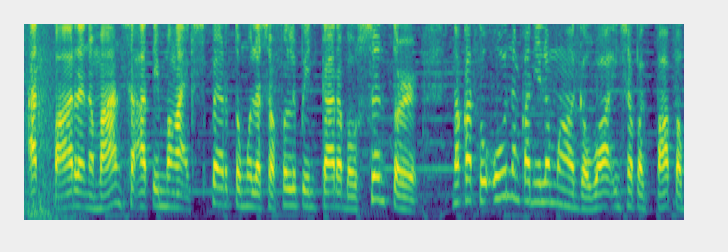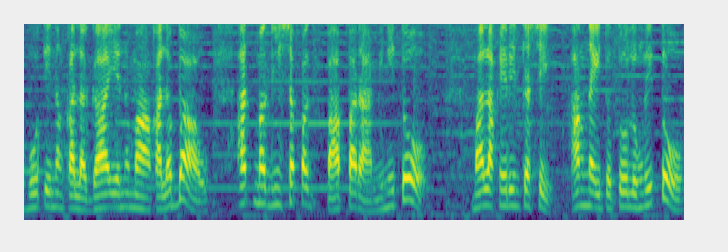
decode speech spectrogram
At para naman sa ating mga eksperto mula sa Philippine Carabao Center, nakatuon ang kanilang mga gawain sa pagpapabuti ng kalagayan ng mga kalabaw at maging sa pagpaparami nito. Malaki rin kasi ang naitutulong nito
